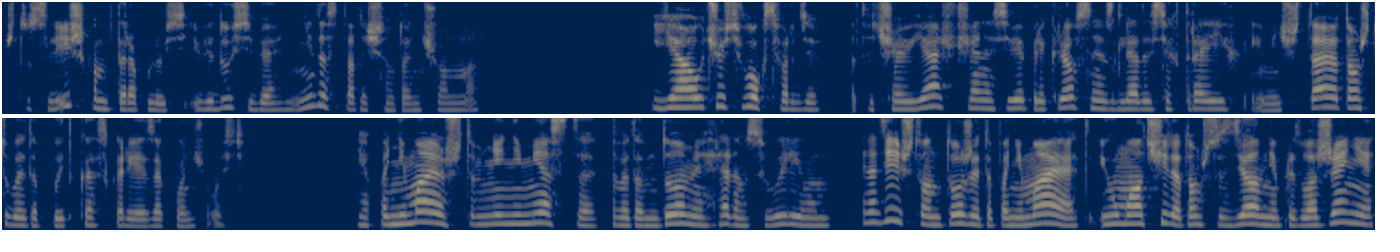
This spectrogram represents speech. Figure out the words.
что слишком тороплюсь и веду себя недостаточно утонченно. «Я учусь в Оксфорде», — отвечаю я, ощущая на себе перекрестные взгляды всех троих и мечтаю о том, чтобы эта пытка скорее закончилась. Я понимаю, что мне не место в этом доме рядом с Уильямом, и надеюсь, что он тоже это понимает и умолчит о том, что сделал мне предложение,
